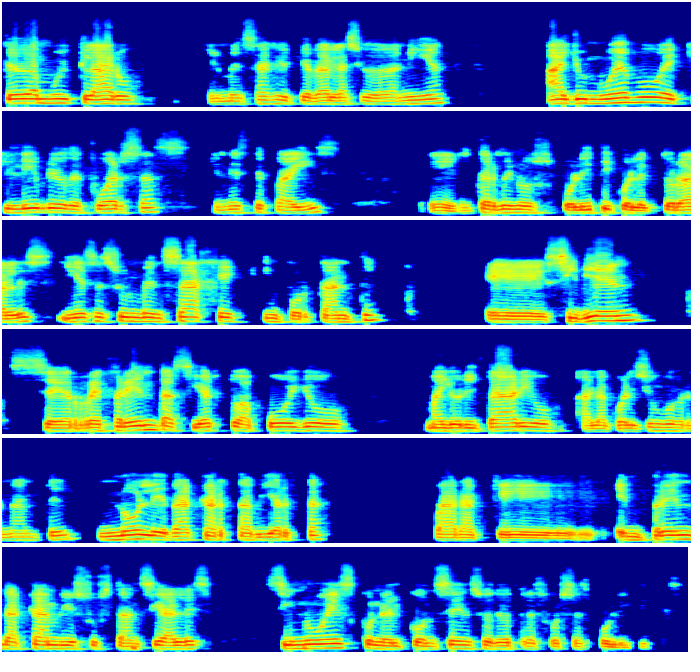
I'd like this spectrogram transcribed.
queda muy claro el mensaje que da la ciudadanía hay un nuevo equilibrio de fuerzas en este país en términos político-electorales y ese es un mensaje importante. Eh, si bien se refrenda cierto apoyo mayoritario a la coalición gobernante, no le da carta abierta para que emprenda cambios sustanciales si no es con el consenso de otras fuerzas políticas.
